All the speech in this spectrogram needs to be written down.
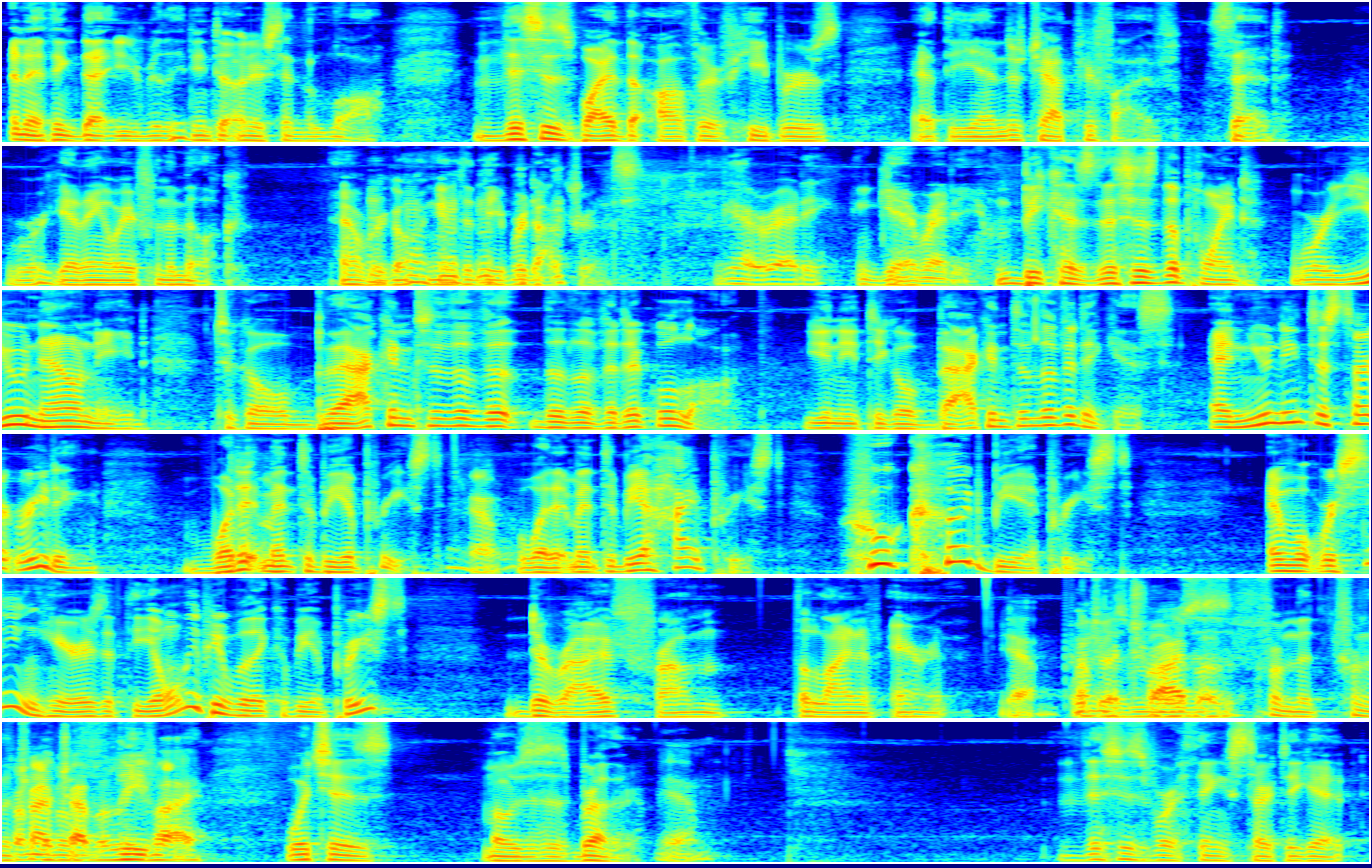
and I think that you really need to understand the law. This is why the author of Hebrews at the end of chapter 5 said, We're getting away from the milk and we're going into deeper doctrines. Get ready. Get ready. Because this is the point where you now need to go back into the, the, Levitical law. You need to go back into Leviticus and you need to start reading what it meant to be a priest, Yeah. what it meant to be a high priest, who could be a priest. And what we're seeing here is that the only people that could be a priest derived from the line of Aaron. Yeah, from which the tribe Moses, of- from the from the from tribe, the tribe of, of Levi, Levi. which is Moses' brother Yeah. this is where things start to get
